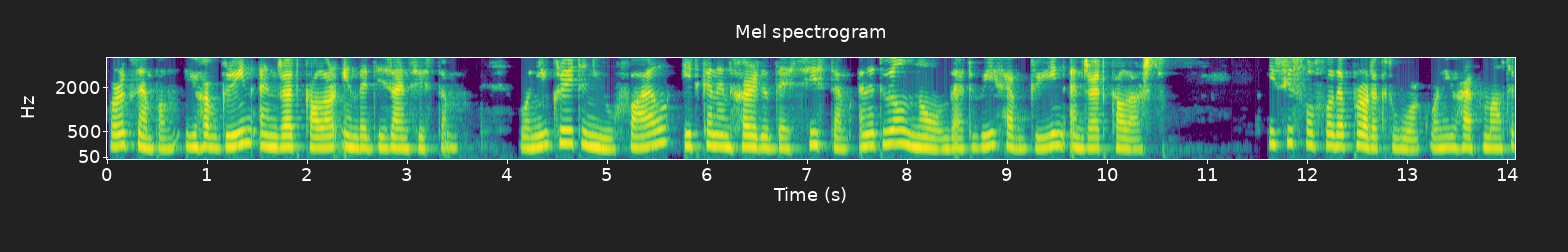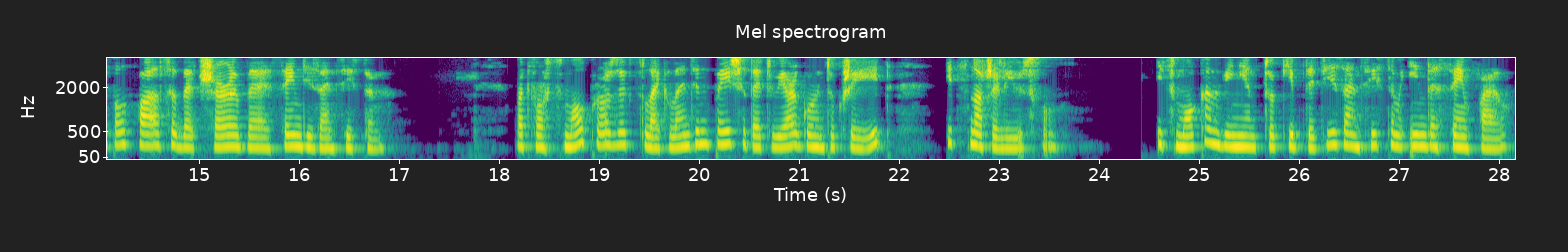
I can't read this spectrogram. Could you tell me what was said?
For example, you have green and red color in the design system. When you create a new file, it can inherit the system and it will know that we have green and red colors. It's useful for the product work when you have multiple files that share the same design system. But for small projects like landing page that we are going to create, it's not really useful. It's more convenient to keep the design system in the same file,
